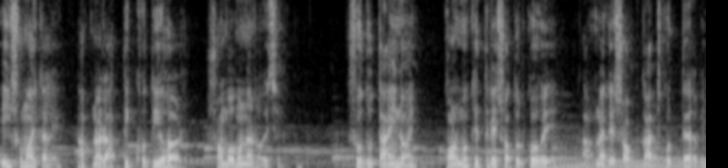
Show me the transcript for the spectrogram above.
এই সময়কালে আপনার আর্থিক ক্ষতি হওয়ার সম্ভাবনা রয়েছে। শুধু তাই নয়, কর্মক্ষেত্রে সতর্ক হয়ে আপনাকে সব কাজ করতে হবে।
